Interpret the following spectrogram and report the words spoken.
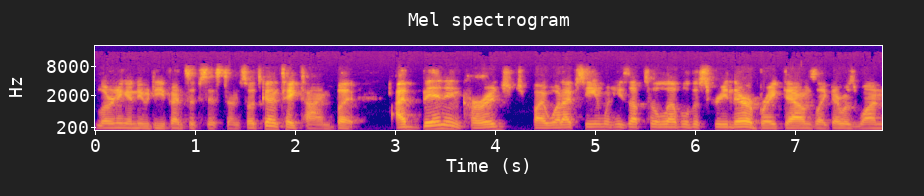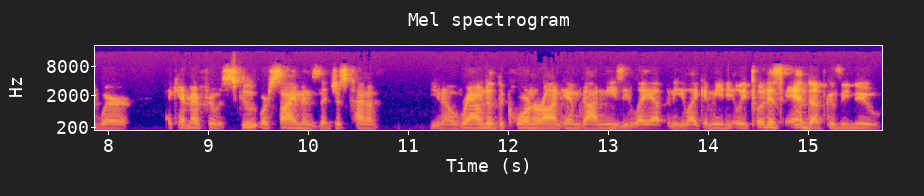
learning a new defensive system. So it's going to take time, but I've been encouraged by what I've seen when he's up to the level of the screen. There are breakdowns, like there was one where I can't remember if it was Scoot or Simons that just kind of you know, rounded the corner on him, got an easy layup, and he like immediately put his hand up because he knew.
